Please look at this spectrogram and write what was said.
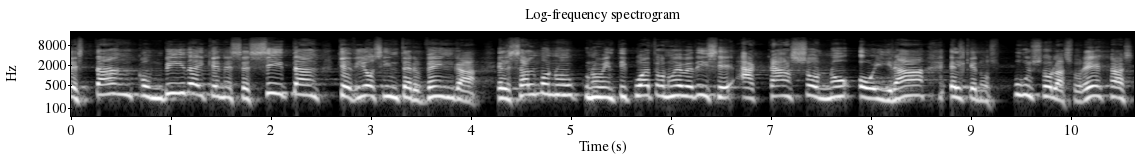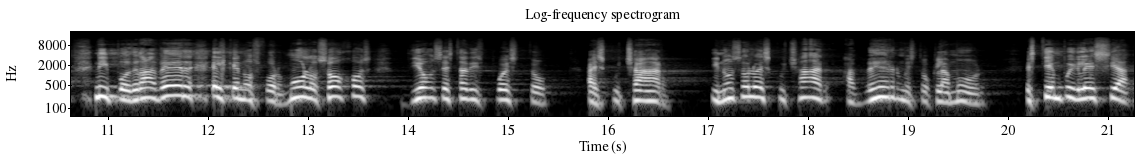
están con vida y que necesitan que Dios intervenga. El Salmo 94, 9 dice, ¿acaso no oirá el que nos puso las orejas, ni podrá ver el que nos formó los ojos? Dios está dispuesto a escuchar y no solo a escuchar, a ver nuestro clamor es tiempo, iglesia,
